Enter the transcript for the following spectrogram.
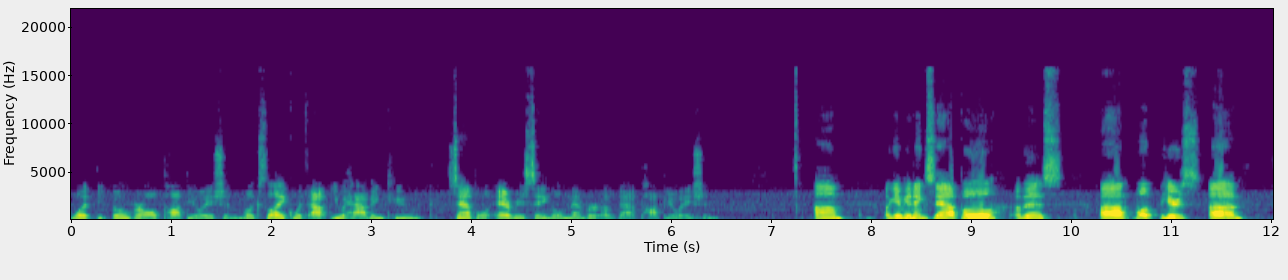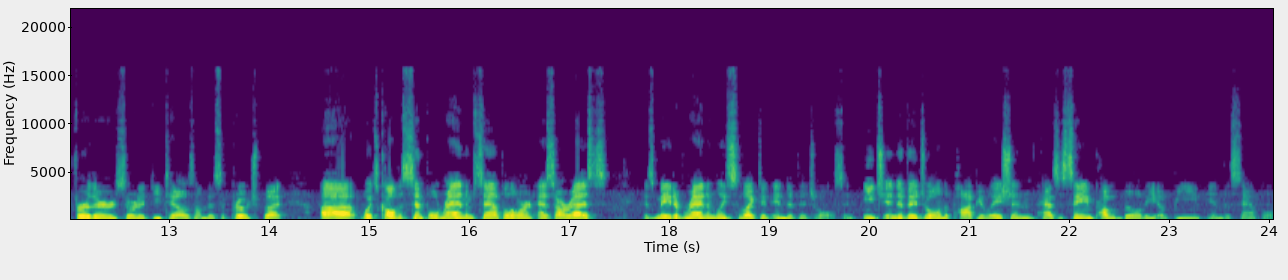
what the overall population looks like without you having to sample every single member of that population. Um, I'll give you an example of this. Um, well, here's um, further sort of details on this approach, but uh, what's called a simple random sample or an SRS is made of randomly selected individuals, and each individual in the population has the same probability of being in the sample.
